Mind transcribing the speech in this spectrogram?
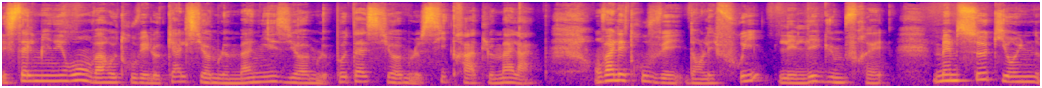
Les sels minéraux, on va retrouver le calcium, le magnésium, le potassium, le citrate, le malate. On va les trouver dans les fruits, les légumes frais, même ceux qui ont une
